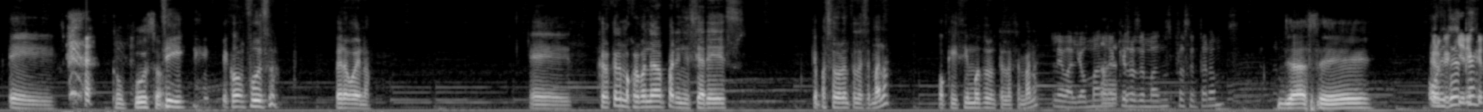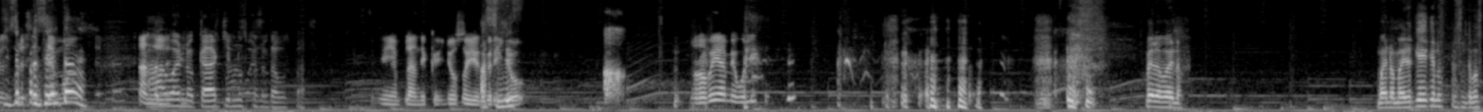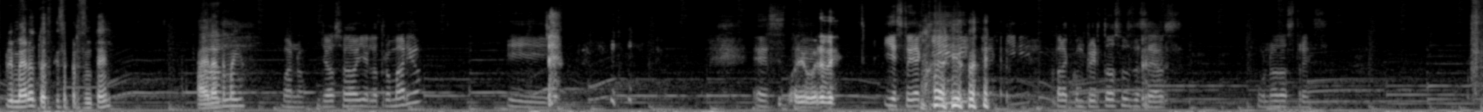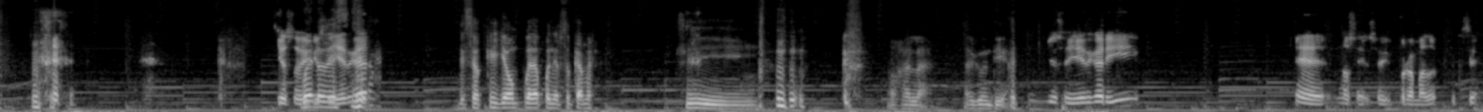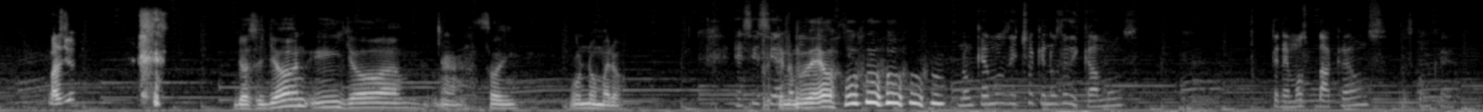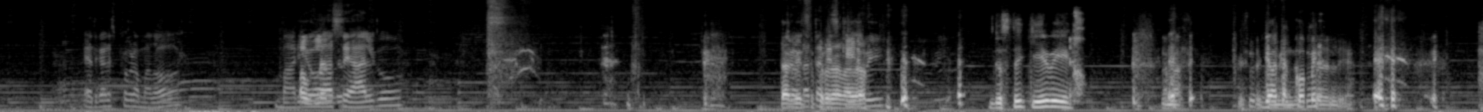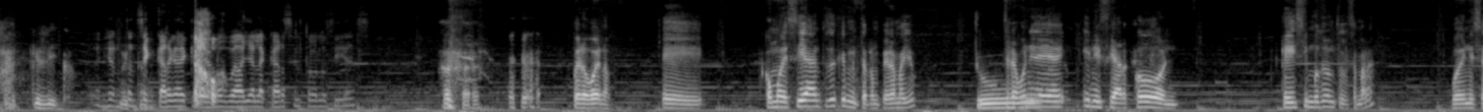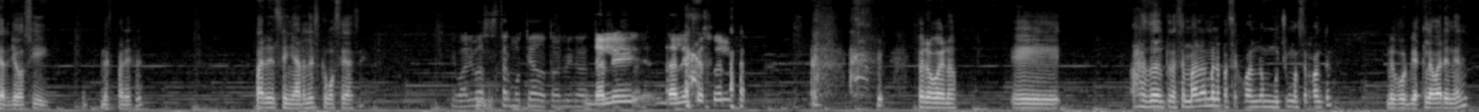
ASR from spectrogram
Eh, Confuso. sí, qué confuso. Pero bueno. Eh, creo que la mejor manera para iniciar es. ¿Qué pasó durante la semana? ¿O qué hicimos durante la semana? ¿Le valió madre Ah, que sí. los demás nos presentáramos? Ya sé. Creo que quiere que nos se presenta. presentemos. Ándale, ah, bueno, cada quien nos presentamos paz. En plan de que yo soy Así y yo. Robé a mi abuelita. Pero bueno. Bueno, Mario quiere que nos presentemos primero, entonces que se presenten. Adelante, Ah. Mayo. Bueno, yo soy el otro Mario. Y. este, Mario Verde. y estoy aquí para cumplir todos sus deseos. Uno, dos, tres. Yo soy, Bueno, deseo, Edgar. Deseo que John pueda poner su cámara. Sí. Ojalá. Algún día. Yo soy Edgar y. Eh, no sé, soy programador, yo qué sé. ¿Más yo? Yo soy John y yo ah, ah, soy un número. Eh, sí, Porque no me veo. Nunca hemos dicho a qué nos dedicamos. Tenemos backgrounds. Es como que. Edgar es programador. Mario Outlander. hace algo. También su Jonathan es. Kirby. Yo soy Kirby. Nada más. estoy Jonathan comiendo come. qué rico. Jonathan se encarga de que yo no vaya a la cárcel todos los días. Pero bueno, eh, como decía antes de que me interrumpiera Mayo, sería buena idea iniciar con qué hicimos durante la semana. Voy a iniciar yo, si les parece, para enseñarles cómo se hace. Igual ibas a estar muteado todo el video. Dale, dale casual. Pero bueno, eh, ah, durante la semana me la pasé jugando mucho Monster Hunter. Me volví a clavar en él.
